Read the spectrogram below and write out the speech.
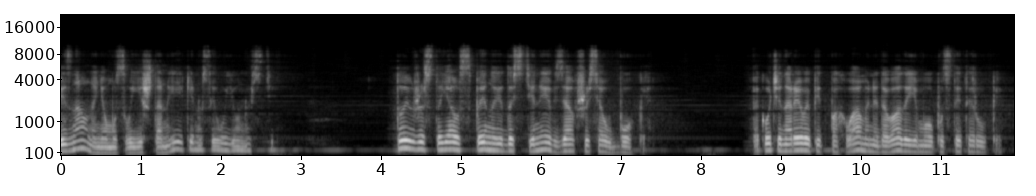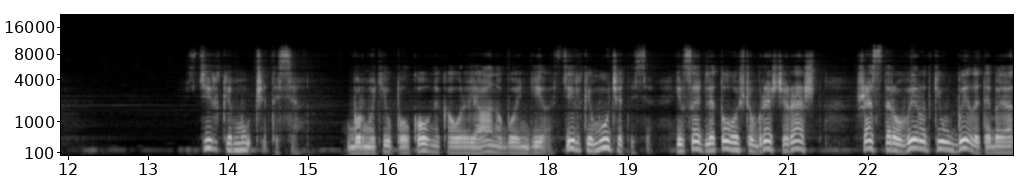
Пізнав на ньому свої штани, які носив у юності. Той вже стояв спиною до стіни, взявшися в боки. Пекучі нариви під пахвами не давали йому опустити руки. Стільки мучитися, бурмотів полковника Ореліано Буендіа, стільки мучитися, і все для того, щоб, врешті-решт, шестеро виродків вбили тебе, а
